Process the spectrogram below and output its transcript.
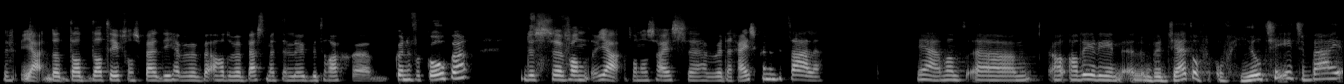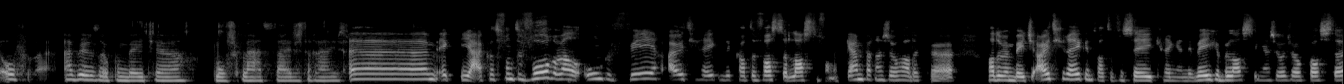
Dus, ja, dat, dat, dat heeft ons, die hebben we, hadden we best met een leuk bedrag uh, kunnen verkopen. Dus van, ja, van ons huis hebben we de reis kunnen betalen. Ja, want ehm, hadden jullie een, een budget of, of hield je iets bij? Of hebben jullie het ook een beetje losgelaten tijdens de reis? Um, ik, ja, ik had van tevoren wel ongeveer uitgerekend. Ik had de vaste lasten van de camper en zo had ik, uh, hadden we een beetje uitgerekend wat de verzekering en de wegenbelasting en zo zou kosten.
